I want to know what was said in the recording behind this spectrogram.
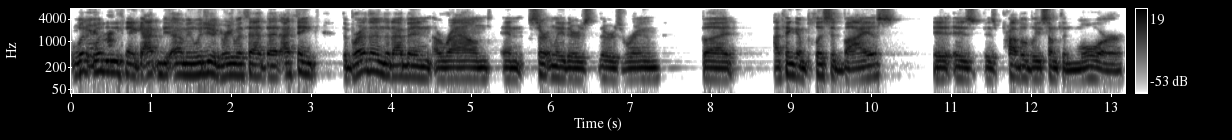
What What do you think? I, I mean, would you agree with that? That I think the brethren that I've been around, and certainly there's there's room, but I think implicit bias is is probably something more,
